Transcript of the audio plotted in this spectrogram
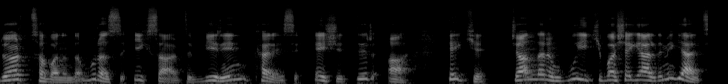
4 tabanında burası x artı 1'in karesi eşittir a. Peki canlarım bu 2 başa geldi mi? Geldi.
